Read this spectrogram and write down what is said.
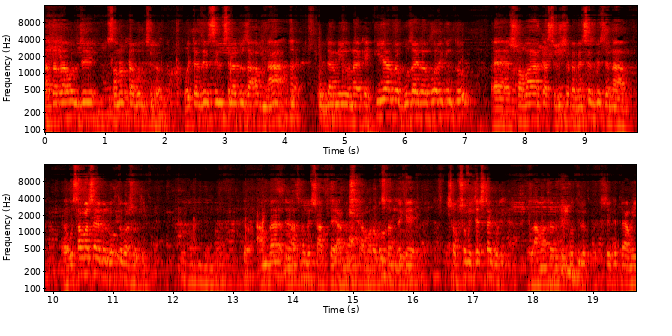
রাজা রাহুল যে সনদটা বলছিল ওইটা যে সিলসিলা তো জাহাব না ওইটা আমি ওনাকে ক্লিয়ার ভাবে বুঝাই দেওয়ার পরে কিন্তু সবার কাছে বিষয়টা মেসেজ গেছে না ওসামা সাহেবের বক্তব্য সঠিক। তো আমরা স্বার্থে আমি আমার অবস্থান থেকে সবসময় চেষ্টা করি প্রতিরোধ করি। সেক্ষেত্রে আমি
